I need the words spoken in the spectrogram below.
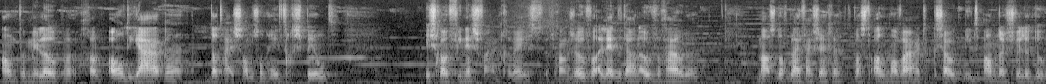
amper meer lopen. Gewoon al die jaren dat hij Samson heeft gespeeld, is gewoon finesse voor hem geweest. Hij heeft gewoon zoveel ellende daaraan overgehouden. Maar alsnog blijft hij zeggen, het was het allemaal waard. Ik zou het niet anders willen doen.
